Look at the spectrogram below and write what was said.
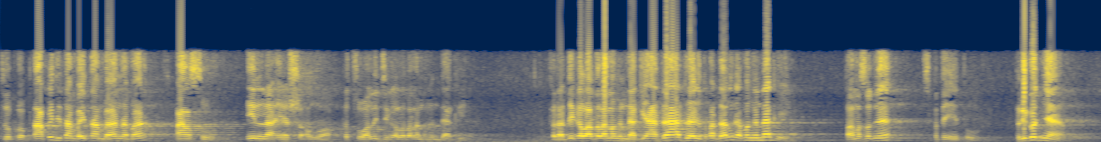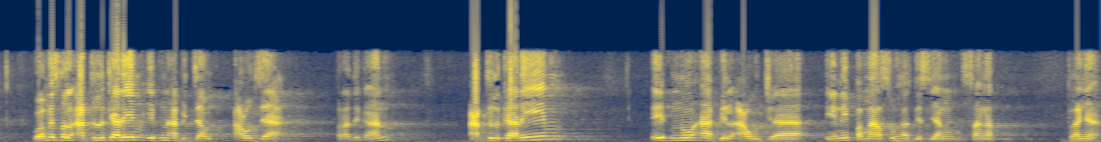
Cukup. Tapi ditambahi tambahan apa? Palsu. Illa Allah. Kecuali jika Allah Taala menghendaki. Berarti kalau Allah Taala menghendaki ada ada itu padahal enggak menghendaki. Apa maksudnya? Seperti itu. Berikutnya, wa misal Abdul Karim Ibn Abi Auza. Perhatikan, Abdul Karim Ibnu Abil Auja ini pemalsu hadis yang sangat banyak.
